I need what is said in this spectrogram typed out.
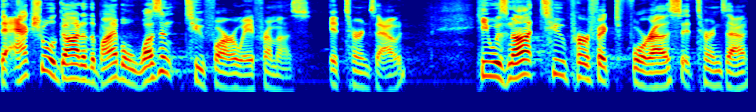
the actual God of the Bible, wasn't too far away from us, it turns out. He was not too perfect for us, it turns out.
